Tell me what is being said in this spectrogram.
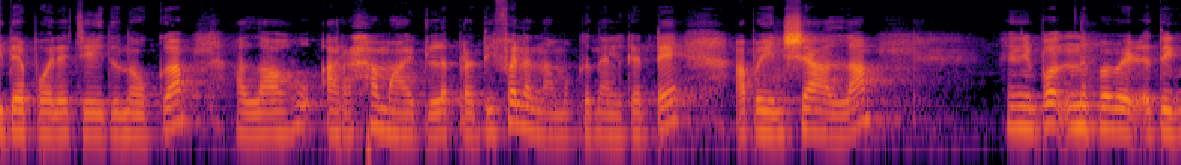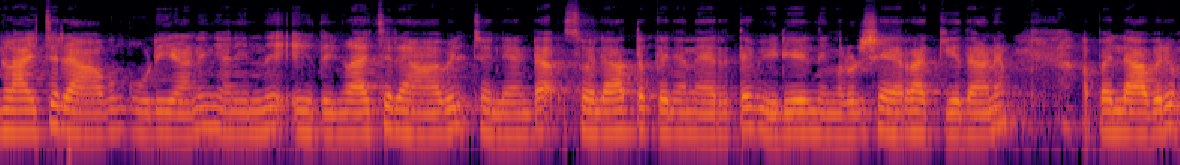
ഇതേപോലെ ചെയ്തു നോക്കുക. അള്ളാഹു അർഹമായിട്ടുള്ള പ്രതിഫലം നമുക്ക് നൽകട്ടെ. അപ്പോൾ ഇൻഷാ അല്ല ഇനിയിപ്പോൾ ഇന്നിപ്പോൾ തിങ്കളാഴ്ച രാവും കൂടിയാണ്. ഞാൻ ഇന്ന് തിങ്കളാഴ്ച രാവിൽ ചൊല്ലേണ്ട സ്വലാത്തൊക്കെ ഞാൻ നേരത്തെ വീഡിയോയിൽ നിങ്ങളോട് ഷെയർ ആക്കിയതാണ്. അപ്പോൾ എല്ലാവരും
